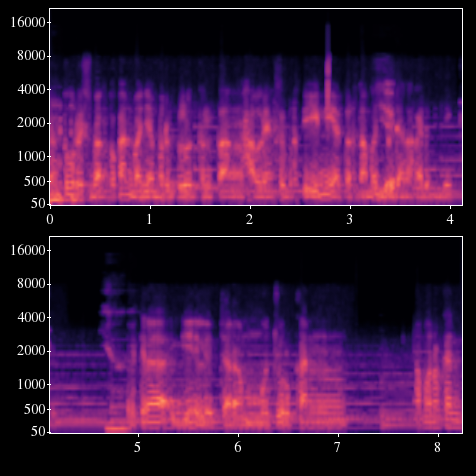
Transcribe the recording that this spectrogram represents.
tentu Risbang tuh kan banyak bergelut tentang hal yang seperti ini ya terutama di Iya. bidang akademik. Ya, kira-kira gini Lip cara memunculkan apa kan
